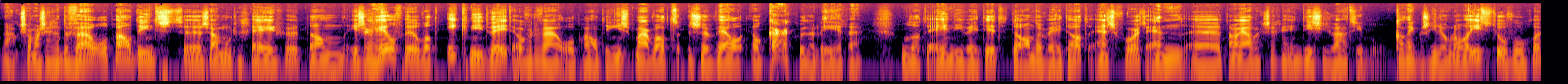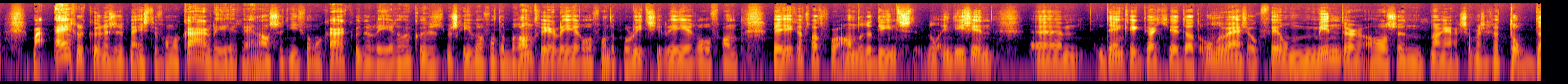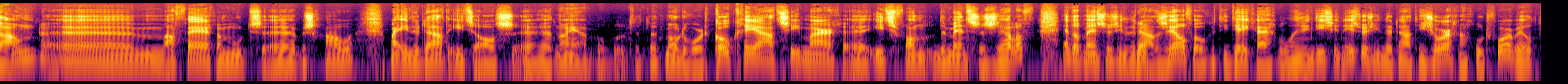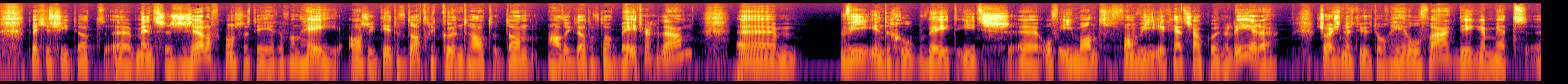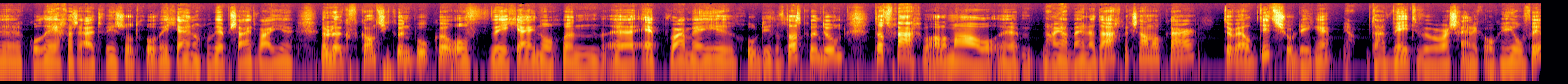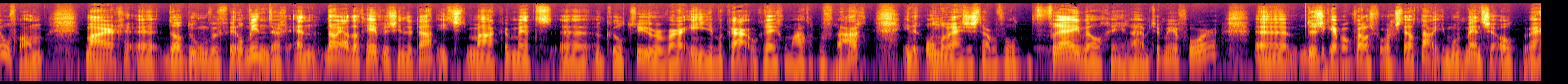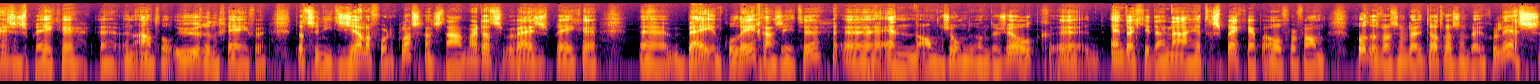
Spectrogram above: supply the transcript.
nou, ik zou maar zeggen, de vuilophaaldienst zou moeten geven, dan is er heel veel wat ik niet weet over de vuilophaaldienst, maar wat ze wel elkaar kunnen leren omdat de een die weet dit, de ander weet dat, enzovoort. En uh, nou ja, laat ik zeggen, in die situatie kan ik misschien ook nog wel iets toevoegen. Maar eigenlijk kunnen ze het meeste van elkaar leren. En als ze het niet van elkaar kunnen leren, dan kunnen ze het misschien wel van de brandweer leren of van de politie leren of van weet ik het wat voor andere dienst. In die zin um, denk ik dat je dat onderwijs ook veel minder als een, nou ja, ik zou maar zeggen, top-down uh, affaire moet uh, beschouwen. Maar inderdaad iets als, nou ja, het, het modewoord co-creatie maar uh, iets van de mensen zelf. En dat mensen dus inderdaad zelf ook het idee krijgen. En in die zin is dus inderdaad die zorg een goed voorbeeld. Dat je ziet dat uh, mensen zelf constateren van hé, hey, als ik dit of dat gekund had, dan had ik dat of dat beter gedaan. Um, wie in de groep weet iets uh, of iemand van wie ik het zou kunnen leren. Zoals je natuurlijk toch heel vaak dingen met uh, collega's uitwisselt. Goh, weet jij nog een website waar je een leuke vakantie kunt boeken? Of weet jij nog een uh, app waarmee je goed dit of dat kunt doen? Dat vragen we allemaal, uh, nou ja, bijna dagelijks aan elkaar. Terwijl dit soort dingen, ja, daar weten we waarschijnlijk ook heel veel van. Maar uh, dat doen we veel minder. En nou ja, dat heeft dus inderdaad iets te maken met uh, een cultuur waarin je elkaar ook regelmatig bevraagt. In het onderwijs is daar bijvoorbeeld vrijwel geen ruimte meer voor. Uh, dus ik heb ook wel eens voorgesteld, nou, je moet mensen ook bij wijze van spreken een aantal uren geven. Dat ze niet zelf voor de klas gaan staan, maar dat ze bij wijze van spreken uh, bij een collega zitten. Uh, en andersom dan dus ook. Uh, en dat je daarna het gesprek hebt over van... God, dat was een, dat was een leuke les.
